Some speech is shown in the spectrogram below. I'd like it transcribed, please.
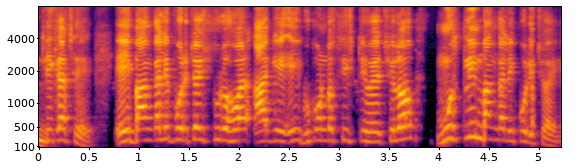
ঠিক আছে? এই বাঙালি পরিচয় শুরু হওয়ার আগে এই ভূখণ্ড সৃষ্টি হয়েছিল মুসলিম বাঙালি পরিচয়।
